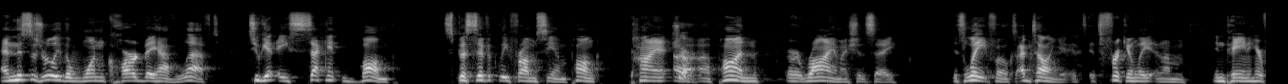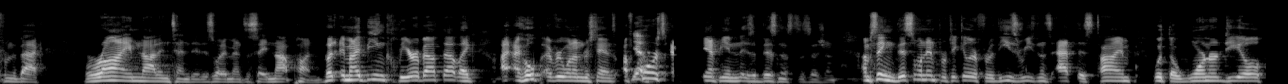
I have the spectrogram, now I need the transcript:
and this is really the one card they have left to get a second bump specifically from CM Punk. Pun, uh, sure. uh, pun or rhyme, I should say. It's late, folks. I'm telling you, it's it's freaking late, and I'm in pain here from the back. Rhyme not intended is what I meant to say, not pun. But am I being clear about that? Like, I, I hope everyone understands. Of Yeah. course, every champion is a business decision. I'm saying this one in particular for these reasons at this time with the Warner deal,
